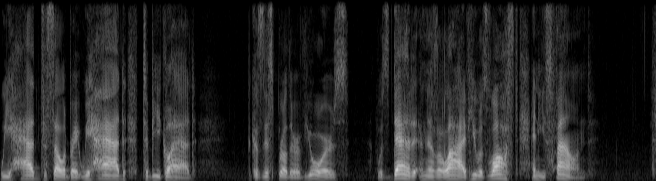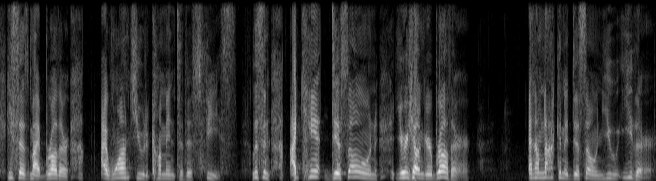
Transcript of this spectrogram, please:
We had to celebrate. We had to be glad because this brother of yours was dead and is alive. He was lost and he's found. He says, My brother, I want you to come into this feast. Listen, I can't disown your younger brother, and I'm not going to disown you either.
